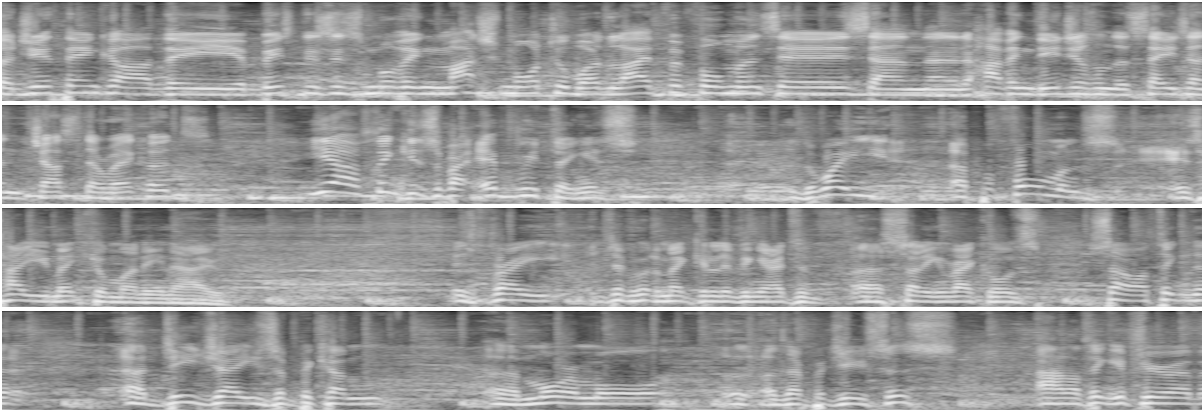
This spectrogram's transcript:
So do you think uh, the business is moving much more toward live performances and, and having DJs on the stage than just the records? Yeah, I think it's about everything. It's the way a performance is how you make your money now. It's very difficult to make a living out of uh, selling records. So I think that uh, DJs have become uh, more and more uh, their producers, and I think if you're a,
